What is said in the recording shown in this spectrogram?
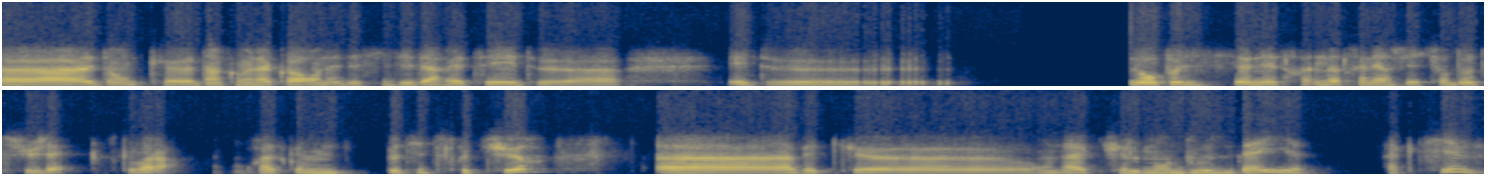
Euh, donc, euh, d'un commun accord, on a décidé d'arrêter et de, et de, de repositionner notre énergie sur d'autres sujets. Parce que voilà, on reste comme une petite structure. Avec, on a actuellement 12 veilles actives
